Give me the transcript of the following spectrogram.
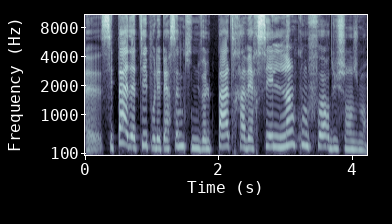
Euh, c'est pas adapté pour les personnes qui ne veulent pas traverser l'inconfort du changement.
